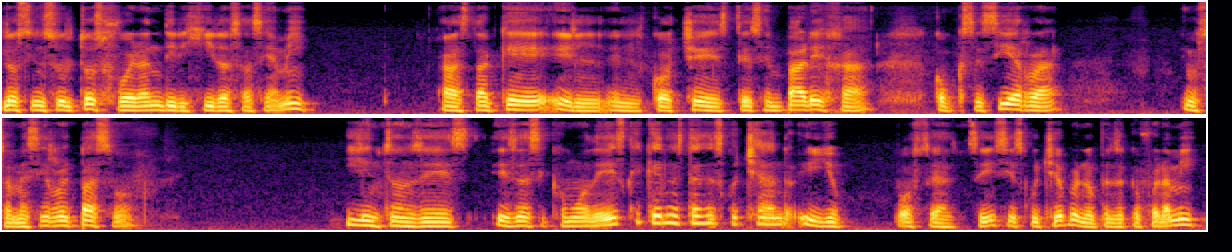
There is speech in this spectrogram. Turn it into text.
los insultos fueran dirigidos hacia mí. Hasta que el, el coche este se empareja, como que se cierra, o sea, me cierra el paso. Y entonces es así como de, es que ¿qué no estás escuchando? Y yo, o sea, sí, sí escuché, pero no pensé que fuera a mí.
